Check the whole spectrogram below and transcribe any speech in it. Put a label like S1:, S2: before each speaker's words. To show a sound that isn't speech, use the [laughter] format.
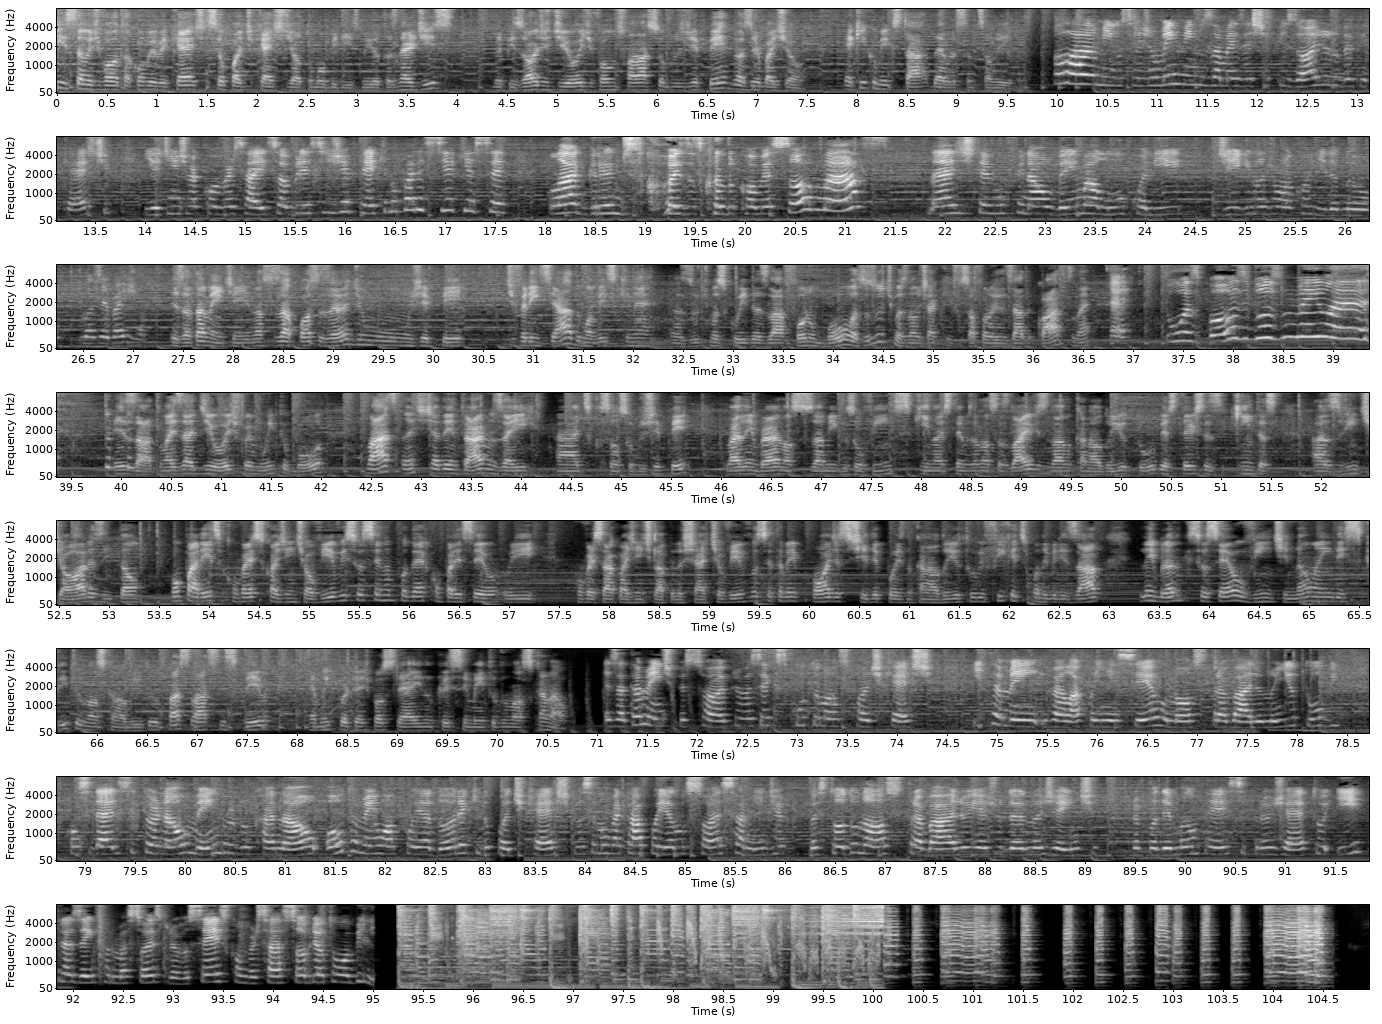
S1: E estamos de volta com o BBcast, seu podcast de automobilismo e outras nerds. No episódio de hoje vamos falar sobre o GP do Azerbaijão. E aqui comigo está Débora Santos Almeida.
S2: Olá, amigos, sejam bem-vindos a mais este episódio do BPcast. E a gente vai conversar aí sobre esse GP que não parecia que ia ser lá grandes [laughs] coisas quando começou, mas né, a gente teve um final bem maluco ali, digno de uma corrida no, no Azerbaijão.
S1: Exatamente, e nossas apostas eram de um GP diferenciado, uma vez que né, as últimas corridas lá foram boas, as últimas não, já que só foram realizadas quatro, né?
S2: É, duas boas e duas meio é. [laughs]
S1: Exato, mas a de hoje foi muito boa. Mas antes de adentrarmos aí a discussão sobre o GP, vai lembrar nossos amigos ouvintes que nós temos as nossas lives lá no canal do YouTube, às terças e quintas às 20 horas. Então, compareça, converse com a gente ao vivo. E se você não puder comparecer e conversar com a gente lá pelo chat ao vivo, você também pode assistir depois no canal do YouTube, fica disponibilizado. Lembrando que se você é ouvinte e não ainda inscrito no nosso canal do YouTube, passe lá, se inscreva, é muito importante para auxiliar aí no crescimento do nosso canal.
S2: Exatamente, pessoal. E para você que escuta o nosso podcast e também vai lá conhecer o nosso trabalho no YouTube, considere se tornar um membro do canal ou também um apoiador aqui do podcast, que você não vai estar apoiando só essa mídia, mas todo o nosso trabalho e ajudando a gente para poder manter esse projeto e trazer informações para vocês, conversar sobre automobilismo.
